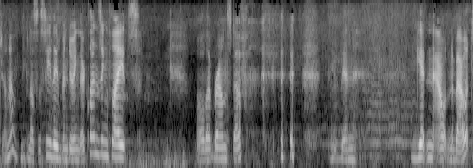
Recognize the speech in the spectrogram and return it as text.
I don't know. You can also see they've been doing their cleansing flights, all that brown stuff. they've been getting out and about.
